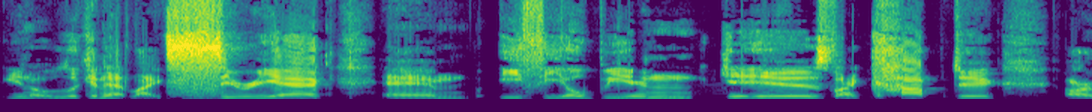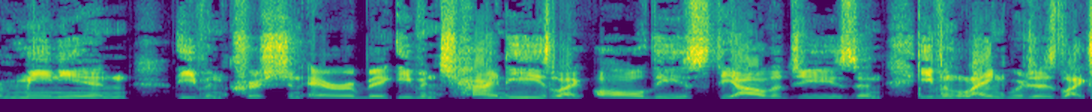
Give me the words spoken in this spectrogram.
You know, looking at like Syriac and Ethiopian is like Coptic, Armenian, even Christian Arabic, even Chinese, like all these theologies and even languages like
